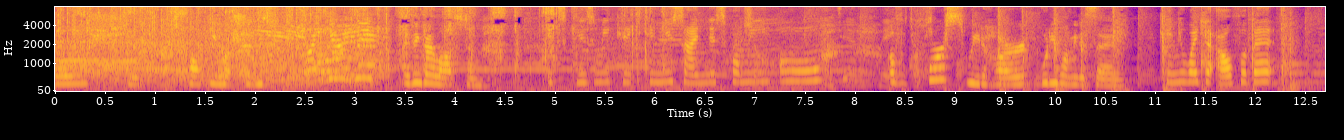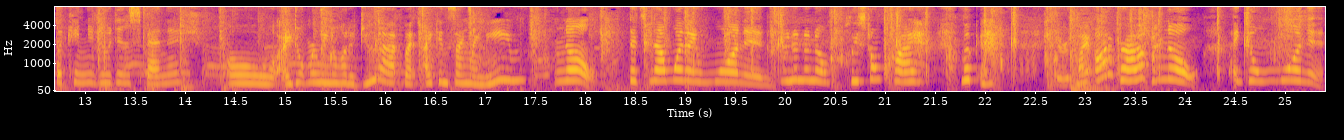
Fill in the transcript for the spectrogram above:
oh shit. Coffee mushrooms. Right here, please. I think I lost him. Excuse me, can, can you sign this for me? Oh, of course, sweetheart. What do you want me to say? Can you write the alphabet? But can you do it in Spanish? Oh, I don't really know how to do that, but I can sign my name. No, that's not what I wanted. No, no, no, no. Please don't cry. Look, there's my autograph. No, I don't want it.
